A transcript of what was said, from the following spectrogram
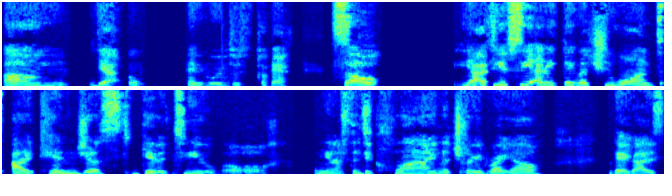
Um, yeah. Oh, and we're just okay. So yeah, if you see anything that you want, I can just give it to you. Oh, I'm gonna have to decline the trade right now. Okay, guys.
